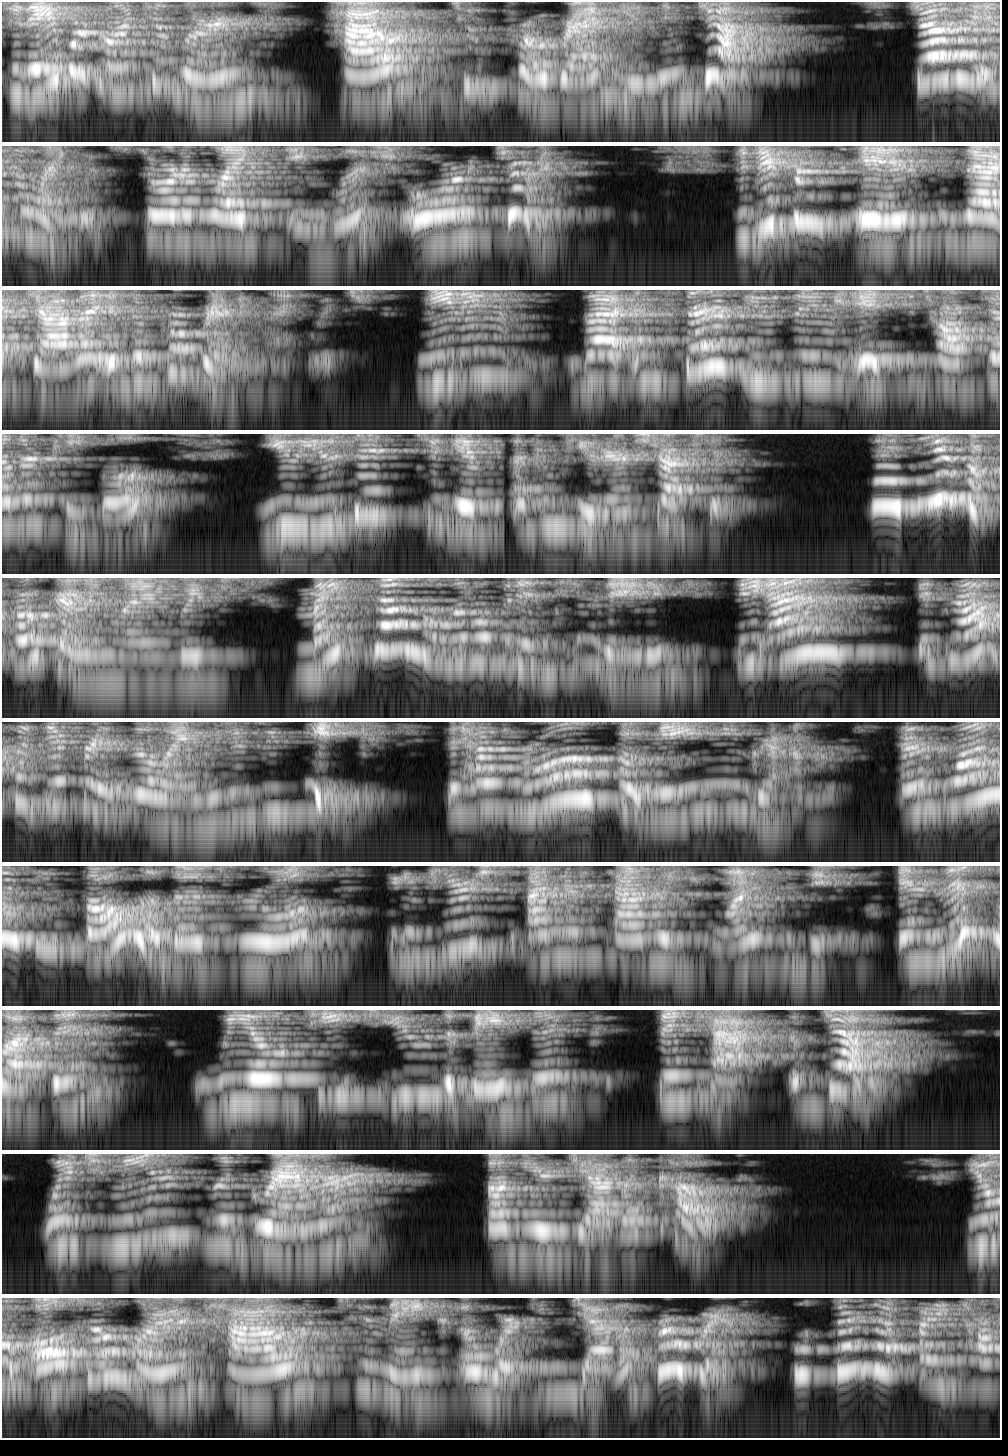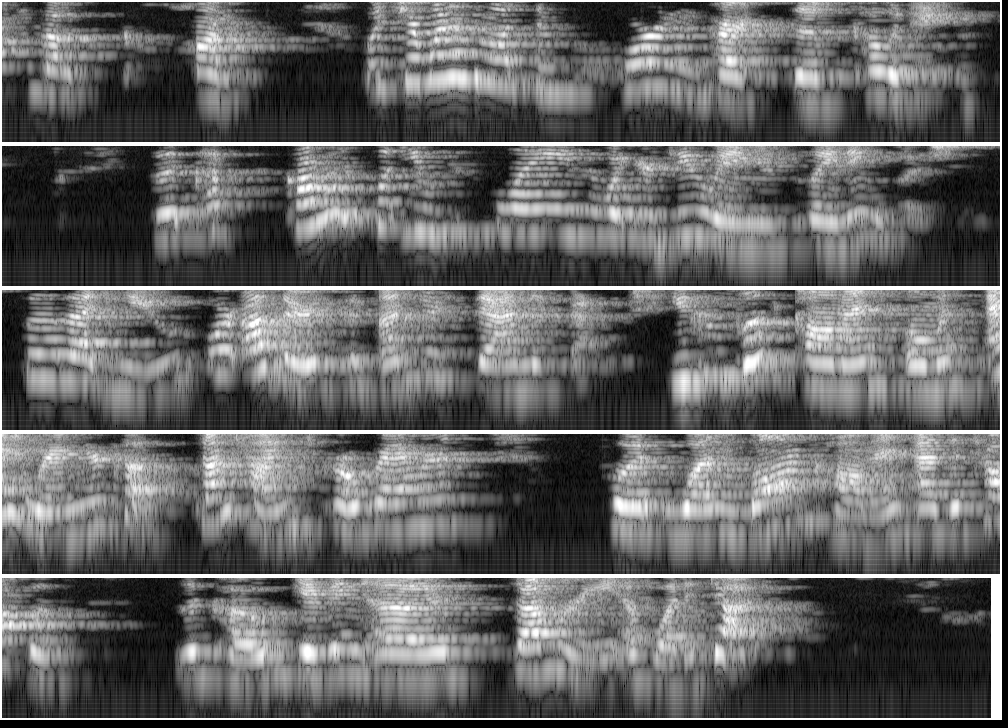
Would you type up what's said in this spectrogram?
Today we're going to learn how to program using Java. Java is a language, sort of like English or German. The difference is that Java is a programming language, meaning that instead of using it to talk to other people, you use it to give a computer instructions. The idea of a programming language might sound a little bit intimidating. The end is not so different than the languages we speak. It has rules about naming and grammar, and as long as you follow those rules, the computer should understand what you want it to do. In this lesson, we'll teach you the basic syntax of Java, which means the grammar of your Java code. You'll also learn how to make a working Java program. We'll start out by talking about comments, which are one of the most important parts of coding. The co comments let you explain what you're doing in plain English so that you or others can understand it better. You can put comments almost anywhere in your code. Sometimes programmers put one long comment at the top of the code giving a summary of what it does.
